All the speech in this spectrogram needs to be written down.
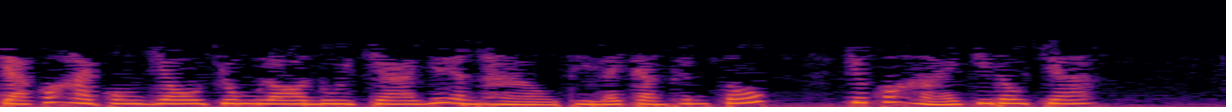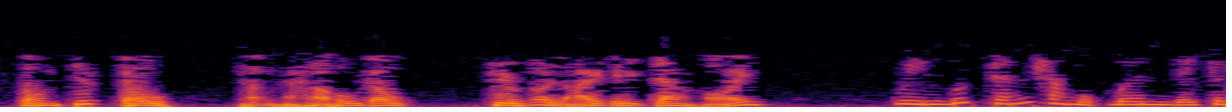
cha có hai con dâu chung lo nuôi cha với anh hào thì lại càng thêm tốt chứ có hại chi đâu cha con chức đâu thằng Hào đâu, kêu nó lại đi cha hỏi. Quyên bước tránh sang một bên để cho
